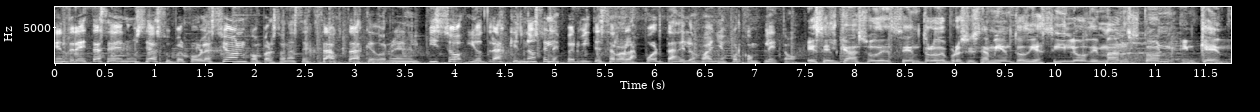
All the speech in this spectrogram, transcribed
Entre estas se denuncia superpoblación, con personas exhaustas que duermen en el piso y otras que no se les permite cerrar las puertas de los baños por completo. Es el caso del Centro de Procesamiento de Asilo de Manston, en Kent.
